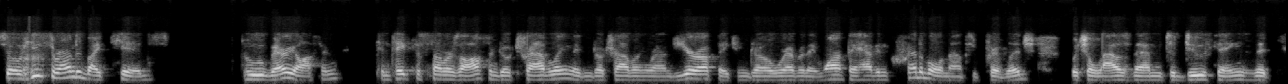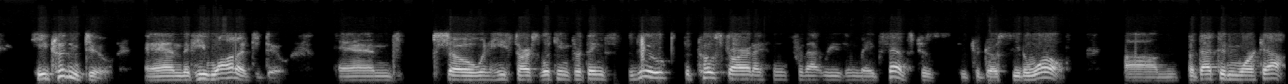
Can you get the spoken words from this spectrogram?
So he's surrounded by kids who very often can take the summers off and go traveling. They can go traveling around Europe. They can go wherever they want. They have incredible amounts of privilege, which allows them to do things that he couldn't do and that he wanted to do. And so when he starts looking for things to do, the Coast Guard, I think, for that reason, made sense because he could go see the world. Um, but that didn't work out.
